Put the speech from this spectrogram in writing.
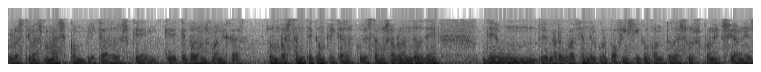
los temas más complicados que, que, podemos manejar. son bastante complicadas porque estamos hablando de de, un, de la regulación del cuerpo físico con todas sus conexiones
